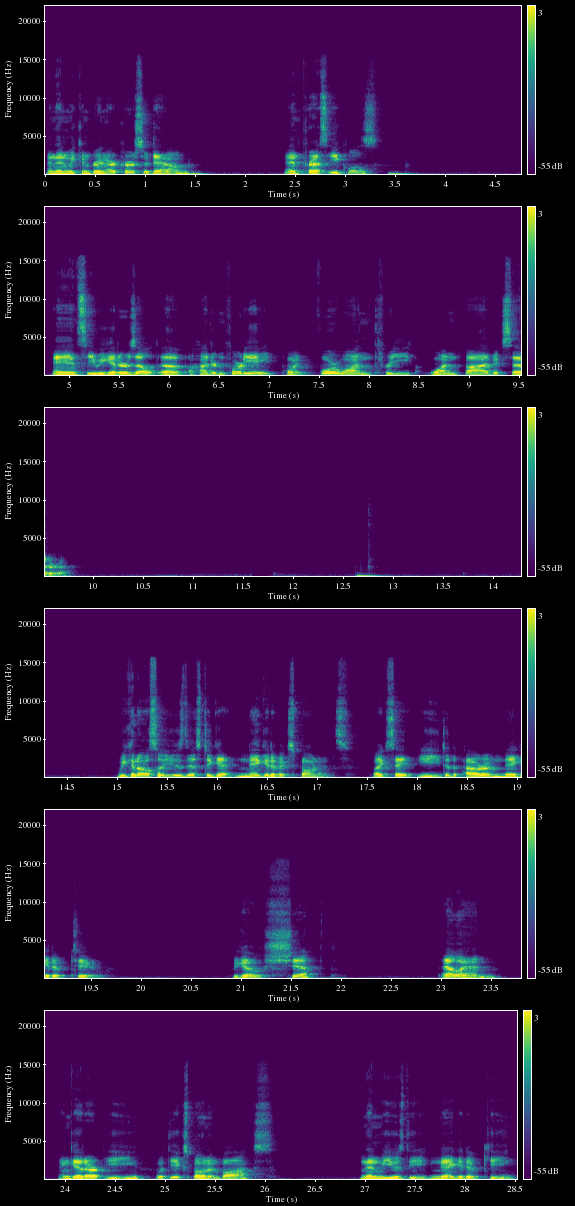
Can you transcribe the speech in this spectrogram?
and then we can bring our cursor down and press equals, and see we get a result of 148.41315, etc. We can also use this to get negative exponents, like say e to the power of negative 2. We go shift ln and get our e with the exponent box. And then we use the negative key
